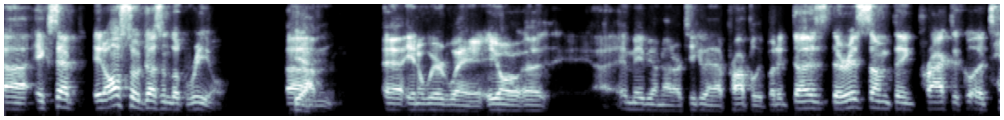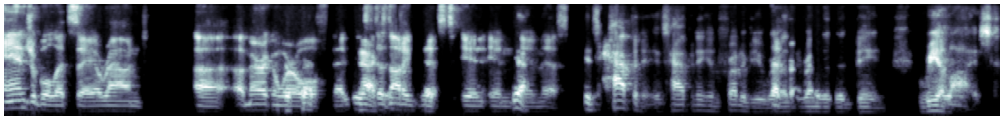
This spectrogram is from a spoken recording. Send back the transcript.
uh, except it also doesn't look real um, yeah. Uh, in a weird way you know uh, maybe i'm not articulating that properly but it does there is something practical tangible let's say around uh, American Werewolf that exactly. does not exist in in, yeah. in this. It's happening. It's happening in front of you rather, right. rather than being realized.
